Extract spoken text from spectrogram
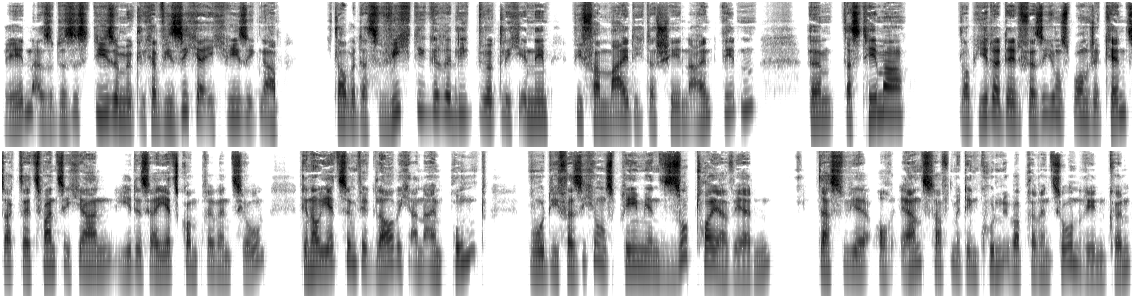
reden. Also das ist diese Möglichkeit. Wie sichere ich Risiken ab? Ich glaube, das Wichtigere liegt wirklich in dem, wie vermeide ich, dass Schäden eintreten. Ähm, das Thema, ich glaube, jeder, der die Versicherungsbranche kennt, sagt seit 20 Jahren jedes Jahr, jetzt kommt Prävention. Genau jetzt sind wir, glaube ich, an einem Punkt, wo die Versicherungsprämien so teuer werden, dass wir auch ernsthaft mit den Kunden über Prävention reden können,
